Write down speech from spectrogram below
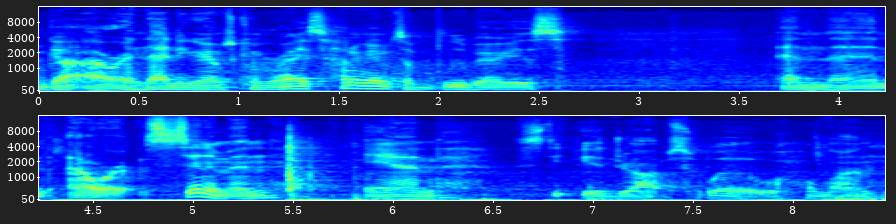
we got our 90 grams cream rice, 100 grams of blueberries, and then our cinnamon and stevia drops. Whoa, hold on.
